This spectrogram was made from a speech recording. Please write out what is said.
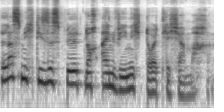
Lass mich dieses Bild noch ein wenig deutlicher machen.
